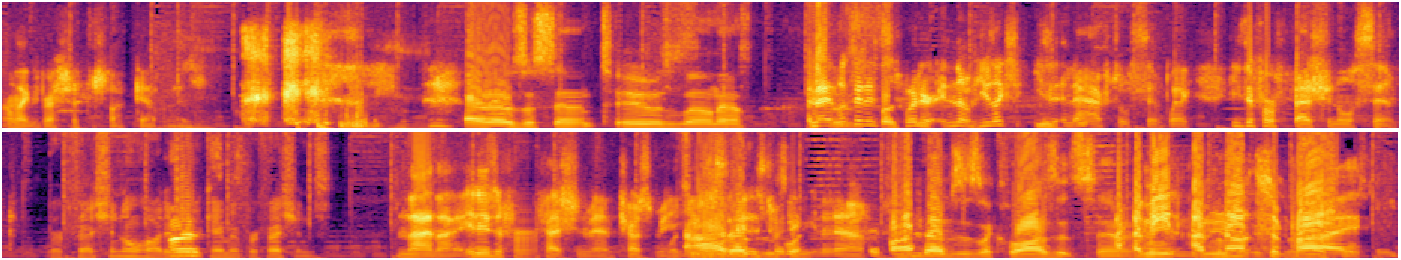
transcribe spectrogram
I'm like, "Bro, shut the fuck up, man." Arrow's a simp too as well now. And I looked at his Fucking- Twitter, and no, he's like he's an actual simp. Like he's a professional simp. Professional? How did it What? became in professions? Nah, nah, it is a profession, man. Trust me. What's You he look doing? at his is like- you know. If iDubbbz is a closet simp, I mean, I'm not the fuck is a professional surprised.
